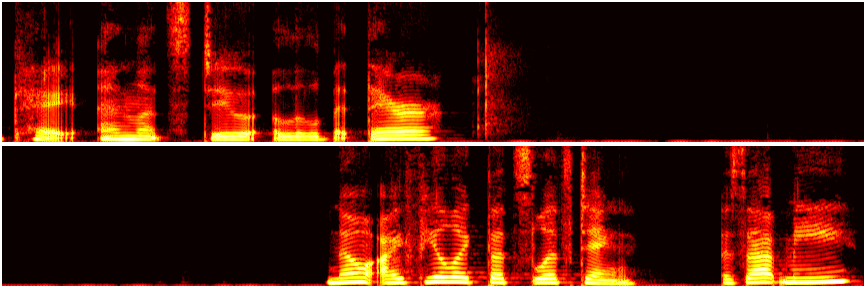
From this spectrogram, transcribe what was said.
Okay, and let's do a little bit there. No, I feel like that's lifting. Is that me?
